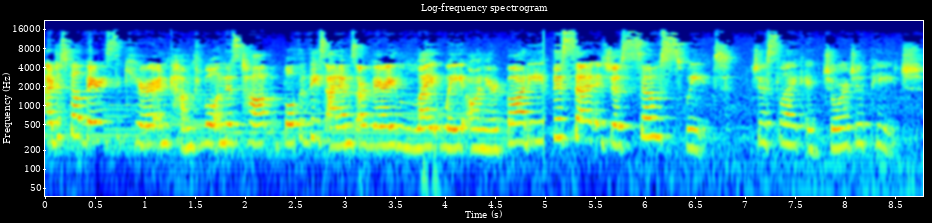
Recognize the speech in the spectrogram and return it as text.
I just felt very secure and comfortable in this top. Both of these items are very lightweight on your body. This set is just so sweet, just like a Georgia peach.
